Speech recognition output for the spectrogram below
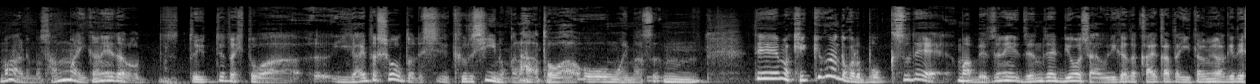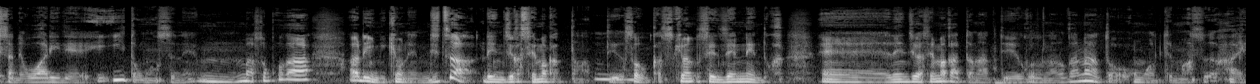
まあ、でも3万いかねえだろうってずっと言ってた人は、意外とショートで苦しいのかなとは思います。うんで、まあ、結局のところ、ボックスで、まあ、別に全然両者、売り方、買い方、痛み分けでしたね、終わりで、いいと思うんですよね、うん。まあ、そこがある意味、去年、実はレンジが狭かったなっていう、うん、そうか、前年度か、えー、レンジが狭かったなっていうことなのかなと思ってます。はい、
